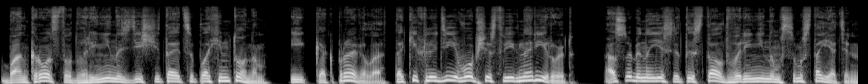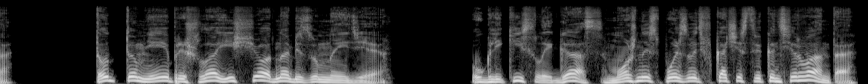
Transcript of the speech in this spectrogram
Банкротство дворянина здесь считается плохим тоном, и, как правило, таких людей в обществе игнорируют, особенно если ты стал дворянином самостоятельно. Тут-то мне и пришла еще одна безумная идея. Углекислый газ можно использовать в качестве консерванта,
